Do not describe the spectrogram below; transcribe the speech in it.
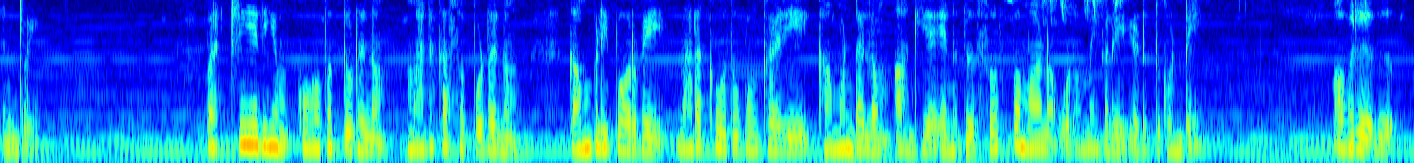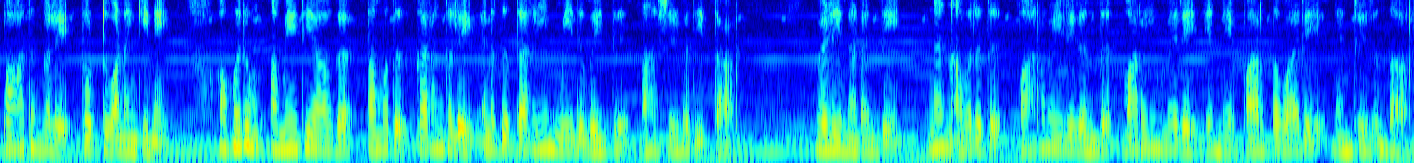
என்றேன். பற்றியறியும் கோபத்துடனும் மனக்கசப்புடனும் கம்பளி போர்வை நடக்க உதவும் கழி கமண்டலம் ஆகிய எனது சொற்பமான உடைமைகளை எடுத்துக்கொண்டேன். அவரது பாதங்களை தொட்டு வணங்கினேன். அவரும் அமைதியாக தமது கரங்களை எனது தலையின் மீது வைத்து ஆசீர்வதித்தார். வெளி நடந்தேன். நான் அவரது பார்வையிலிருந்து மறையும் வரை என்னை பார்த்தவாறே நின்றிருந்தார்.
